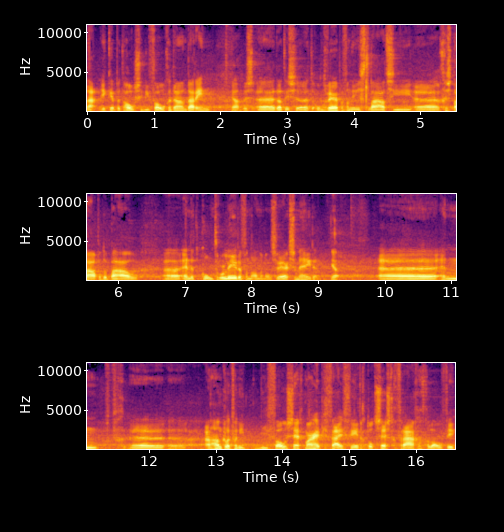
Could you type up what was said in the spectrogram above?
Nou, ik heb het hoogste niveau gedaan daarin. Ja. Dus uh, dat is uh, het ontwerpen van de installatie, uh, gestapelde bouw en het controleren van andermans werkzaamheden. Ja. en aanhankelijk van die niveaus, zeg maar, heb je 45 tot 60 vragen, geloof ik,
